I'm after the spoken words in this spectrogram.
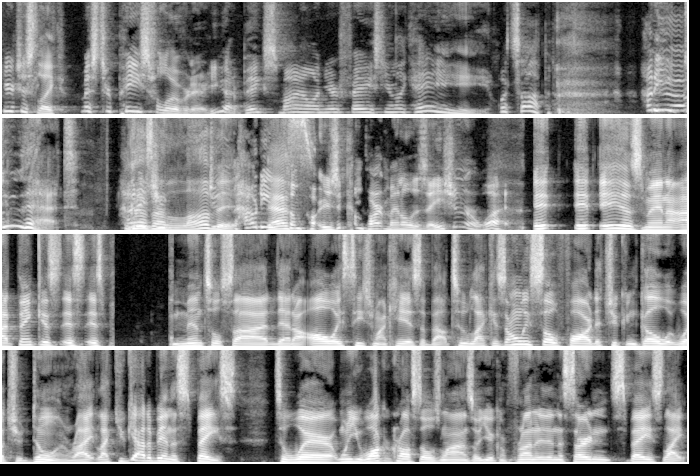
You're just like Mr. Peaceful over there. You got a big smile on your face. And you're like, hey, what's up? How do you do that? How Because I you love do- it. How do you That's- compart? Is it compartmentalization or what? It it is, man. I I think it's it's it's mental side that I always teach my kids about too. Like it's only so far that you can go with what you're doing, right? Like you got to be in a space to where when you walk across those lines or you're confronted in a certain space, like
